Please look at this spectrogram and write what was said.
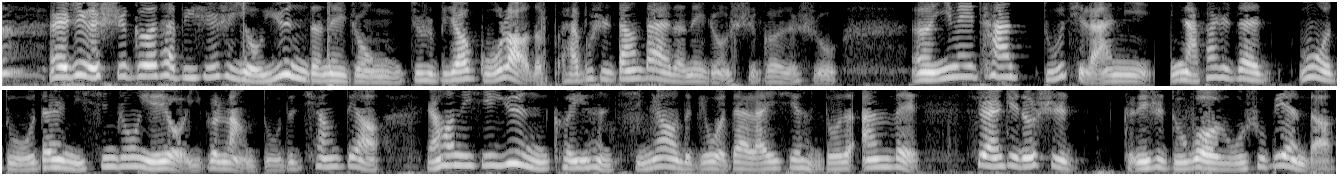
而且这个诗歌它必须是有韵的那种，就是比较古老的，还不是当代的那种诗歌的书。嗯，因为它读起来，你哪怕是在默读，但是你心中也有一个朗读的腔调，然后那些韵可以很奇妙的给我带来一些很多的安慰。虽然这都是肯定是读过无数遍的，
